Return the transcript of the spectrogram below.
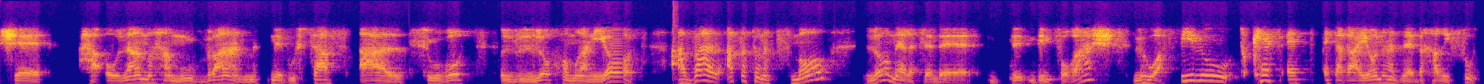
שהעולם המובן מבוסס על צורות לא חומרניות, אבל אפלטון עצמו לא אומר את זה במפורש, והוא אפילו תוקף את, את הרעיון הזה בחריפות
